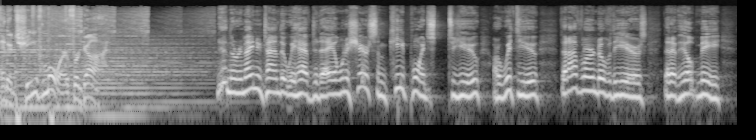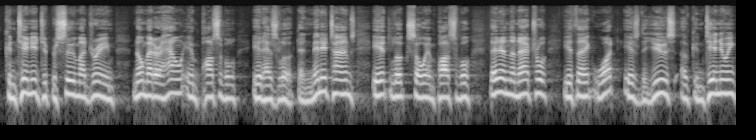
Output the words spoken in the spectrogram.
and achieve more for God. In the remaining time that we have today, I want to share some key points to you or with you that I've learned over the years that have helped me continue to pursue my dream no matter how impossible it has looked. And many times it looks so impossible that in the natural you think, what is the use of continuing?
